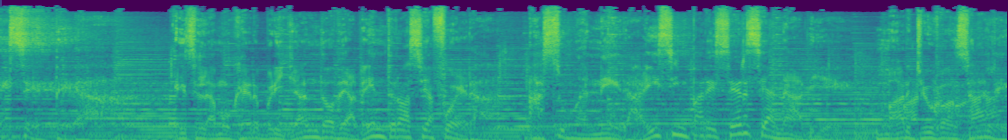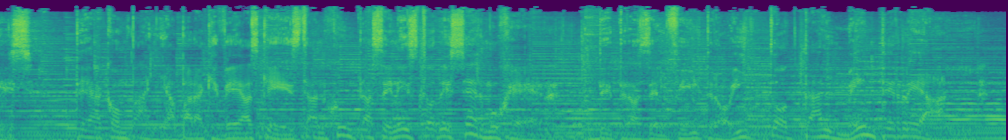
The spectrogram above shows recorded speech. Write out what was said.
etcétera. Es la mujer brillando de adentro hacia afuera, a su manera y sin parecerse a nadie. Marju González te acompaña para que veas que están juntas en esto de ser mujer, detrás del filtro y totalmente real.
